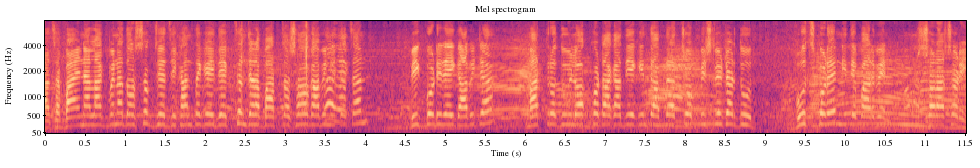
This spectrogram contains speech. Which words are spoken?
আচ্ছা বায়না লাগবে না। দর্শক যে যেখান থেকেই দেখছেন যারা বাচ্চা সহ গাভী নিতে চান বিগ বডির এই গাভীটা মাত্র দুই লক্ষ টাকা দিয়ে কিন্তু আপনারা চব্বিশ লিটার দুধ বুঝ করে নিতে পারবেন সরাসরি।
